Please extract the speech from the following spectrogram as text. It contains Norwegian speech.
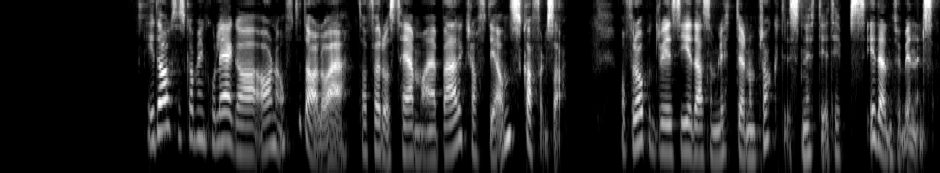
I dag skal min kollega Arne Oftedal og jeg ta for oss temaet bærekraftige anskaffelser, og forhåpentligvis gi deg som lytter noen praktisk nyttige tips i den forbindelse.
